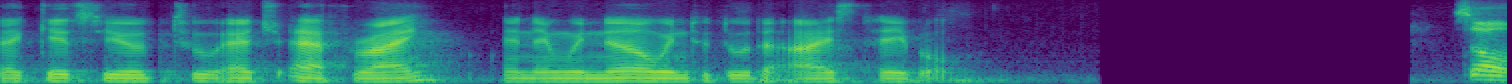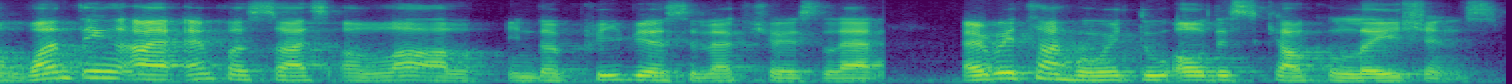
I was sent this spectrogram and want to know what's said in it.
That gives you 2HF, right? And then we know when to do the ice table. So one thing I emphasized a lot in the previous lecture is that every time when we do all these calculations,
